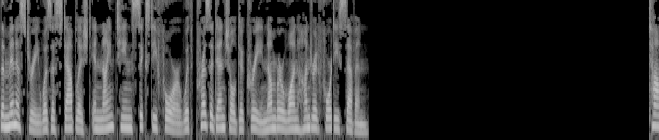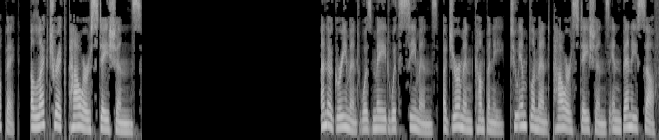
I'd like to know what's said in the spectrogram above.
The ministry was established in 1964 with Presidential Decree No. 147. Topic: Electric power stations. An agreement was made with Siemens, a German company, to implement power stations in Beni Suef,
